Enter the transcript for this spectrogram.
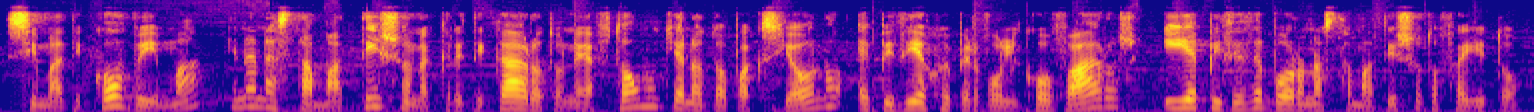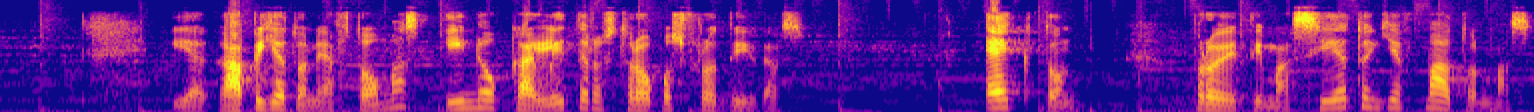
Σημαντικό βήμα είναι να σταματήσω να κριτικάρω τον εαυτό μου και να το απαξιώνω επειδή έχω υπερβολικό βάρος ή επειδή δεν μπορώ να σταματήσω το φαγητό. Η αγάπη για τον εαυτό μας είναι ο καλύτερος τρόπος φροντίδας. Έκτον, προετοιμασία των γευμάτων μας.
